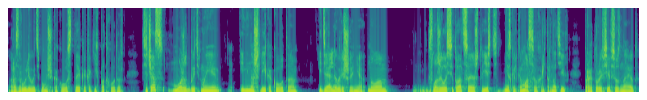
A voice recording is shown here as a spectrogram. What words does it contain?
разруливать с помощью какого стека, каких подходов, сейчас, может быть, мы и не нашли какого-то идеального решения, но сложилась ситуация, что есть несколько массовых альтернатив, про которые все все знают,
